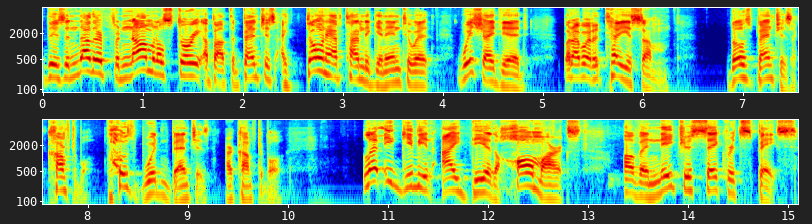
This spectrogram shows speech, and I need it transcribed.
There's another phenomenal story about the benches. I don't have time to get into it. Wish I did, but I want to tell you something. Those benches are comfortable. Those wooden benches are comfortable. Let me give you an idea the hallmarks of a nature sacred space.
